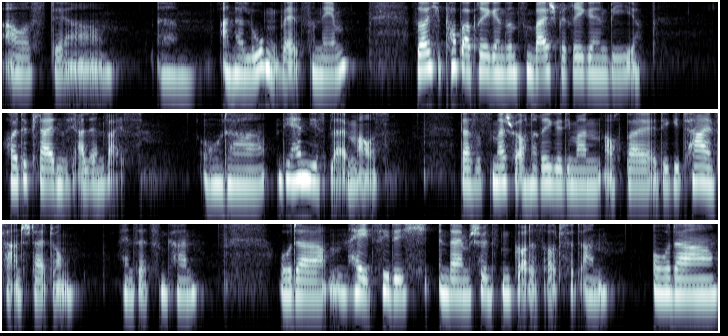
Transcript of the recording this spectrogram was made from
aus der ähm, analogen Welt zu nehmen, solche Pop-up-Regeln sind zum Beispiel Regeln wie heute kleiden sich alle in weiß oder die Handys bleiben aus. Das ist zum Beispiel auch eine Regel, die man auch bei digitalen Veranstaltungen einsetzen kann. Oder hey, zieh dich in deinem schönsten Gottes-Outfit an. Oder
